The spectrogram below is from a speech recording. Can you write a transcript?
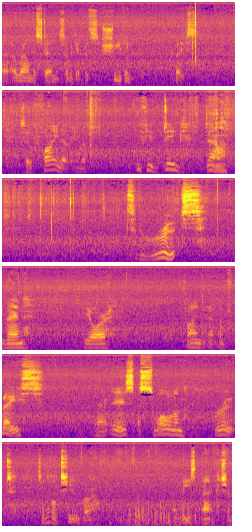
uh, around the stem, so we get this sheathing base. So finally, if you dig down to the roots, then you'll find at the base there is a swollen root. It's a little tuber. And these actually,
